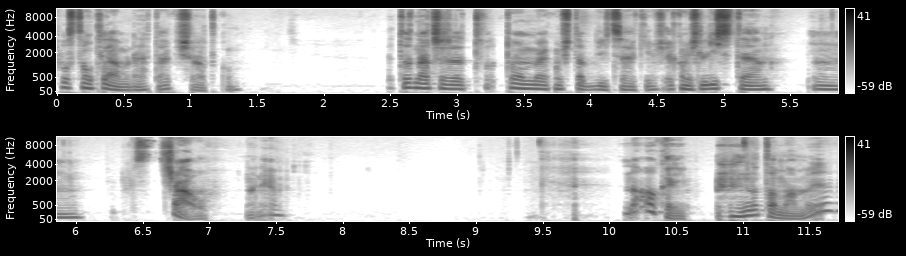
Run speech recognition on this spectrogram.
pustą klamrę, tak, w środku. To znaczy, że tu, tu mamy jakąś tablicę, jakimś, jakąś listę mm, strzałów, no nie? No okej, no to mamy,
